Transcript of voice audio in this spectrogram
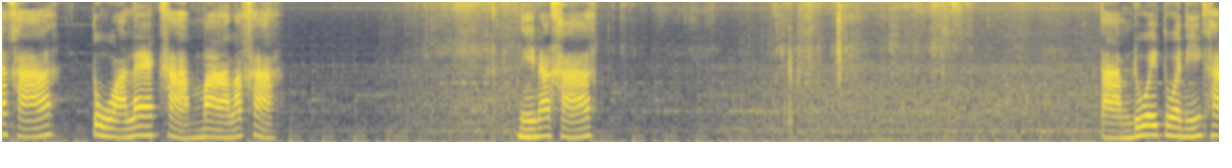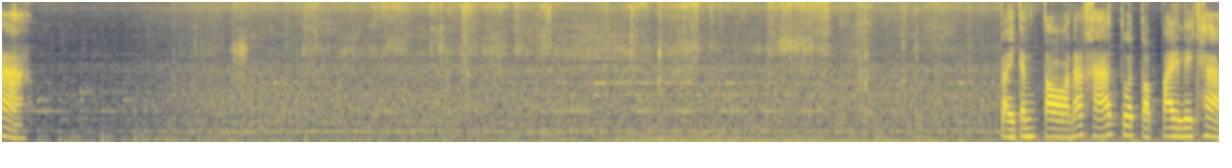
นะคะ ตัวแรกค่ะมาแล้วค่ะ นี่นะคะ ตามด้วยตัวนี้ค่ะ ไปกันต่อนะคะ ตัวต่อไปเลยค่ะ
